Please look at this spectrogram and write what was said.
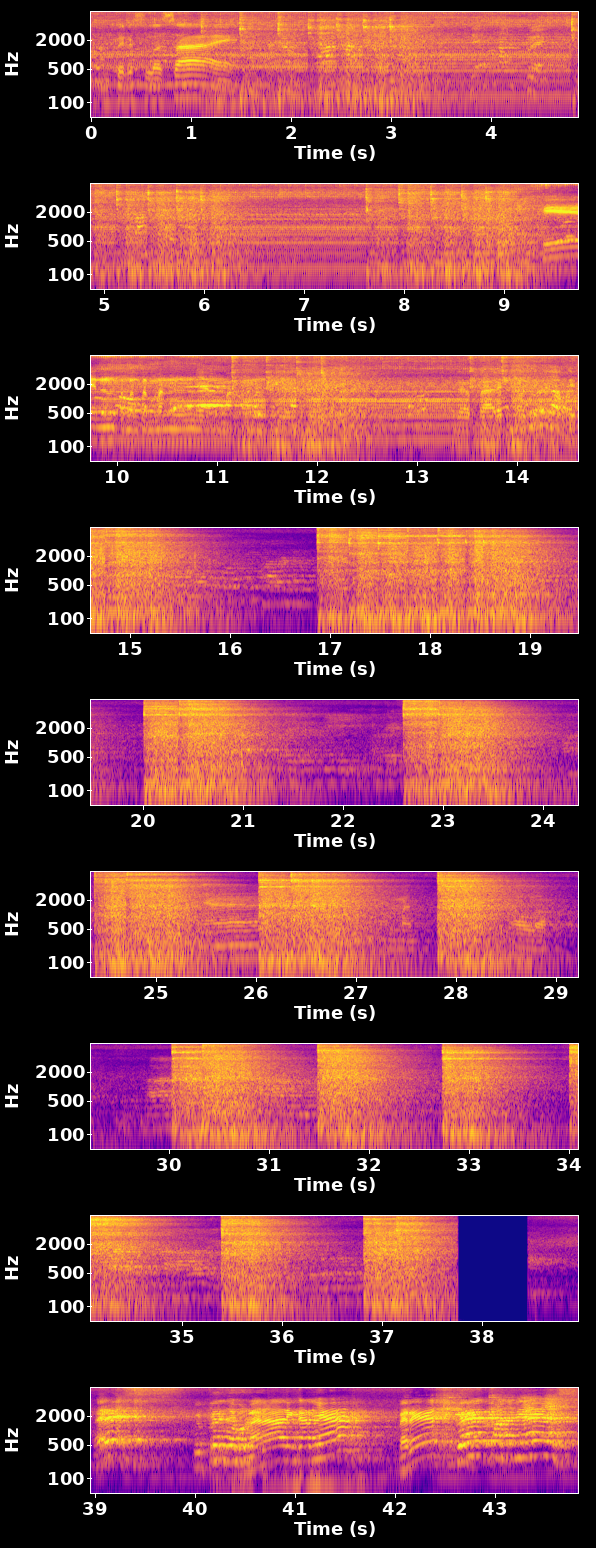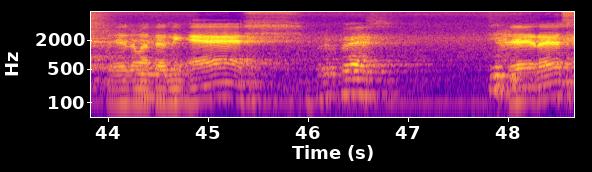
hampir selesai. Mungkin teman-teman yang mau gambarin motif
